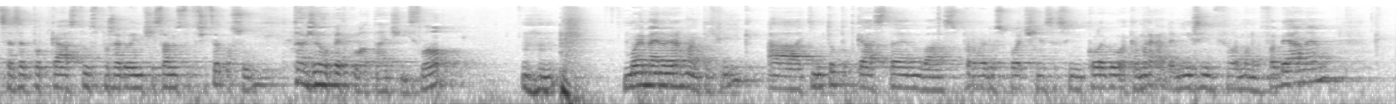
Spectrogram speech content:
CZ podcastu s pořadovým číslem 138. Takže opět kulaté číslo. Mm-hmm. Moje jméno je Roman Pichlík a tímto podcastem vás provedu společně se svým kolegou a kamarádem Jiřím Filemonem Fabiánem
